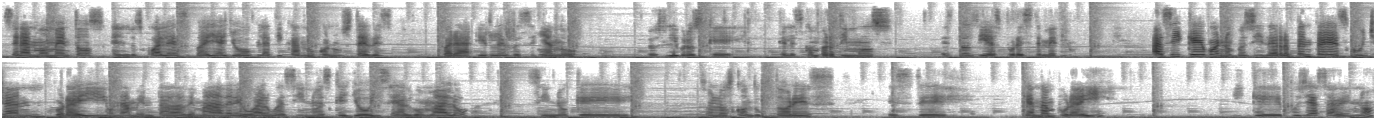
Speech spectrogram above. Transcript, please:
serán momentos en los cuales vaya yo platicando con ustedes para irles reseñando los libros que, que les compartimos estos días por este medio. Así que bueno, pues si de repente escuchan por ahí una mentada de madre o algo así, no es que yo hice algo malo, sino que son los conductores este que andan por ahí que pues ya saben, ¿no?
